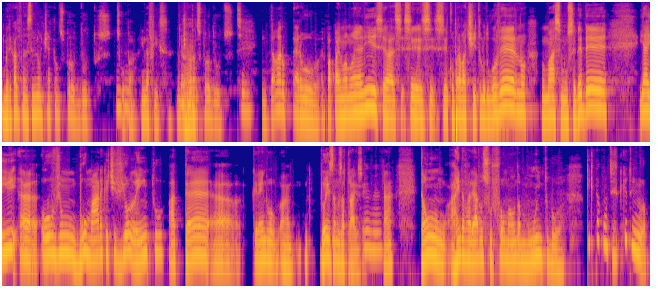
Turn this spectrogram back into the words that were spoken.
o mercado financeiro não tinha tantos produtos. Desculpa, renda fixa. Não tinha Uhum. tantos produtos. Sim. Então era, o- era, o, era o papai e mamãe ali, você comprava título do governo, no máximo um CDB. E aí eh, houve um bull market violento até eh, querendo ah, dois anos atrás. aí, Uhum. né? Então a renda variável surfou uma onda muito boa. O que está acontecendo? O que, que eu tenho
